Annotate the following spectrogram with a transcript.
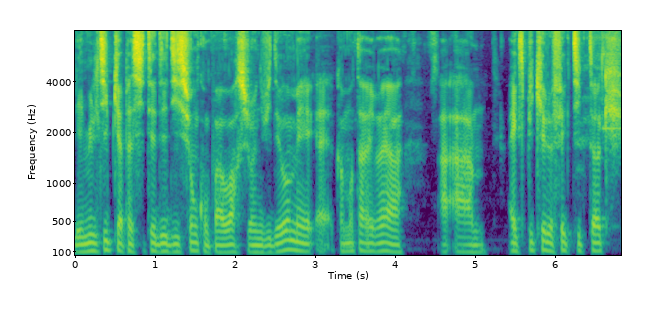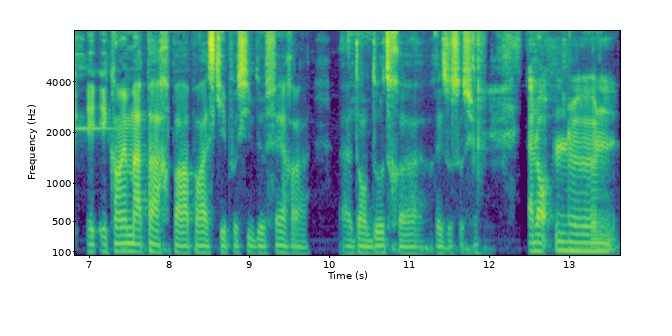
les multiples capacités d'édition qu'on peut avoir sur une vidéo, mais comment tu arriverais à, expliquer le fait que TikTok est, est, quand même à part par rapport à ce qui est possible de faire dans d'autres réseaux sociaux? Alors, le,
